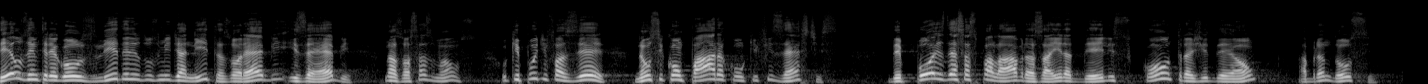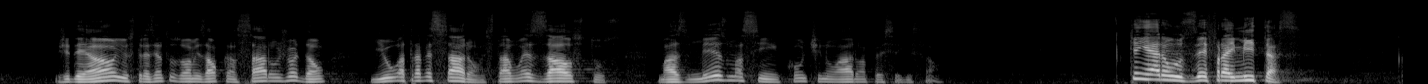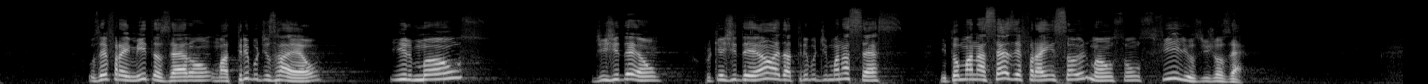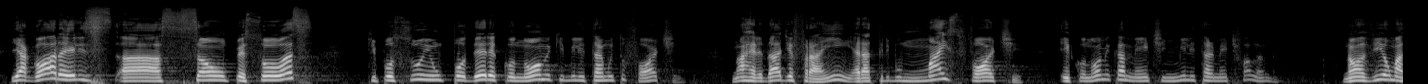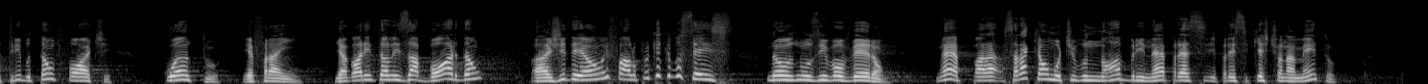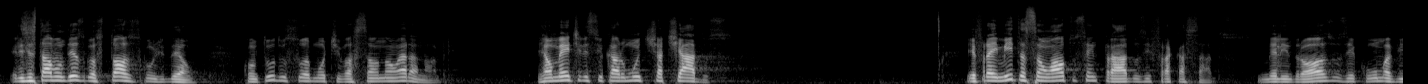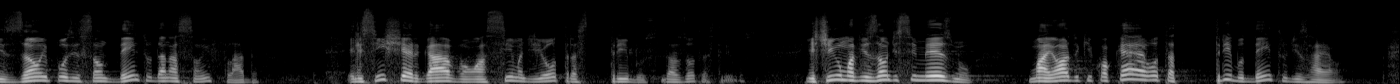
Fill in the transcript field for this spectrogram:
Deus entregou os líderes dos midianitas, Oreb e Zeeb, nas vossas mãos. O que pude fazer não se compara com o que fizestes. Depois dessas palavras, a ira deles contra Gideão abrandou-se. Gideão e os trezentos homens alcançaram o Jordão e o atravessaram. Estavam exaustos, mas mesmo assim continuaram a perseguição. Quem eram os efraimitas? Os efraimitas eram uma tribo de Israel, irmãos de Gideão, porque Gideão é da tribo de Manassés. Então Manassés e Efraim são irmãos, são os filhos de José. E agora eles ah, são pessoas que possuem um poder econômico e militar muito forte. Na realidade, Efraim era a tribo mais forte, economicamente e militarmente falando. Não havia uma tribo tão forte quanto Efraim. E agora então eles abordam uh, Gideão e falam: por que, que vocês não nos envolveram? Né, para, será que há um motivo nobre né, para esse, para esse questionamento? Eles estavam desgostosos com Gideão. Contudo, sua motivação não era nobre. Realmente eles ficaram muito chateados. Efraimitas são autocentrados e fracassados, melindrosos e com uma visão e posição dentro da nação inflada. Eles se enxergavam acima de outras tribos, das outras tribos. Eles tinham uma visão de si mesmo maior do que qualquer outra tribo dentro de Israel.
